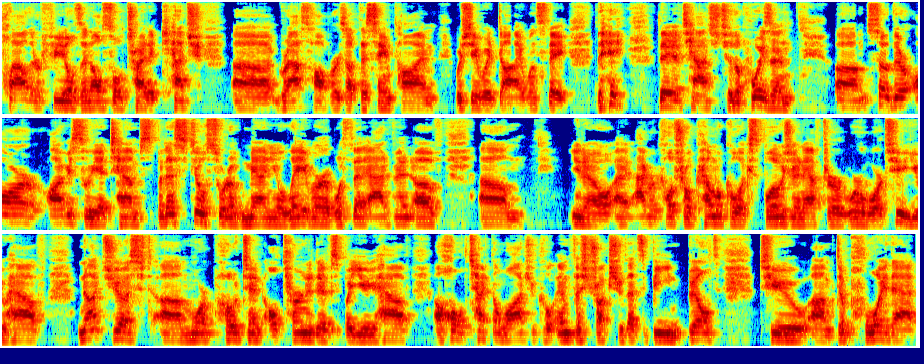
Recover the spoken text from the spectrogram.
plow their fields and also try to catch uh, grasshoppers at the same time, which they would die once they they they attach to the poison. Um, so there are obviously attempts, but that's still sort of manual labor with the advent of um, you know agricultural chemical explosion after World War II, you have not just uh, more potent alternatives, but you have a whole technological infrastructure that's being built to um, deploy that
